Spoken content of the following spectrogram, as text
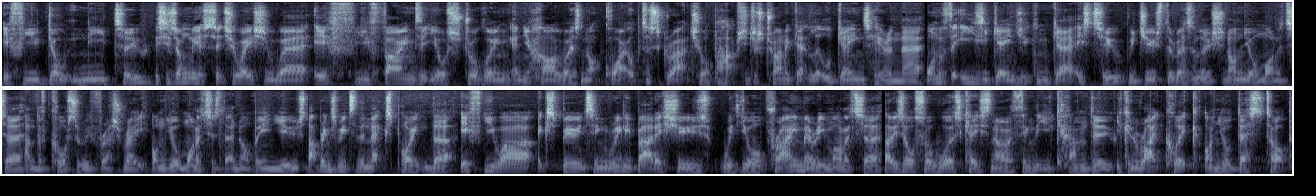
if you don't need to. This is only a situation where if you find that you're struggling and your hardware is not quite up to scratch, or perhaps you're just trying to get little gains here and there, one of the easy gains you can get is to reduce the resolution on your monitor and, of course, the refresh rate on your monitors that are not being used. That brings me to the next point that if you are experiencing really bad issues with your primary monitor, that is also a worst case scenario thing that you can do. You can right click on your desktop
